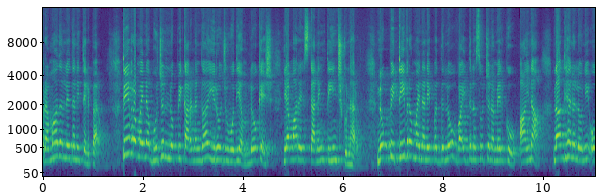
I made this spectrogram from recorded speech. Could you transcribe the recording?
ప్రమాదం లేదని తెలిపారు. తీవ్రమైన భుజం నొప్పి కారణంగా ఈ రోజు ఉదయం లోకేష్ ఎంఆర్ఐ స్కానింగ్ తీయించుకున్నారు. నొప్పి తీవ్రమైన నేపథ్యంలో వైద్యుల సూచన మేరకు ఆయన నంద్యాలలోని ఓ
